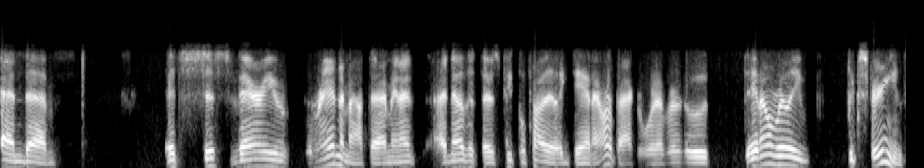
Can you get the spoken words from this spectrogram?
and um, it's just very random out there. I mean, I I know that there's people probably like Dan Auerbach or whatever who they don't really experience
